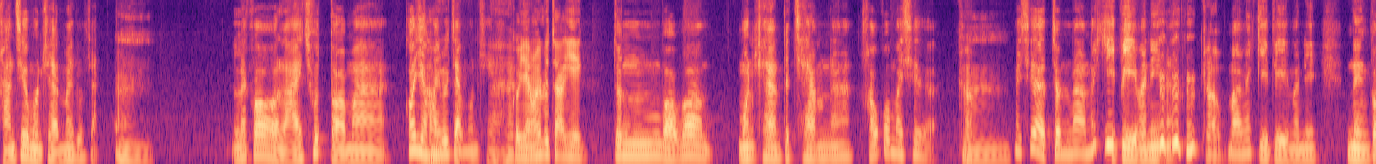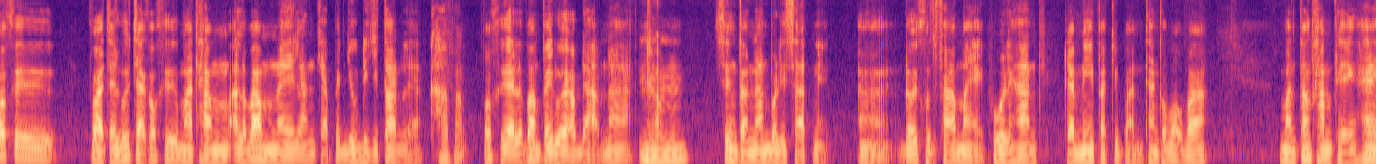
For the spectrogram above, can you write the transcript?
ขานชื่อมนต์แคนไม่รู้จักอืมแล้วก็หลายชุดต่อมาก็ยังครับไม่รู้จักมนต์แคนก็ยังไม่รู้จักอีก จนบอกว่ามนต์แคนเป็นแชมป์นะเขาก็ไม่เชื่อ ครับอืมไม่เชื่อจนมาไม่กี่ปีมานี้นะครับ มาไม่กี่ปีมานี้หนึ่งก็คือกว่าจะรู้จักก็คือมาทำอัลบั้มในหลังจากเป็นยุคดิจิตอลแล้ว ครับ ก็คืออัลบั้มไปรวยเอาดาบหน้า ครับ ซึ่งตอนนั้นบริษัทเนี่ยอ่าโดยคุณฟ้าใหม่ผู้บริหารแกรมมี่ปัจจุบัน ท่านก็บอกว่า มันต้องทำเพลงให้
